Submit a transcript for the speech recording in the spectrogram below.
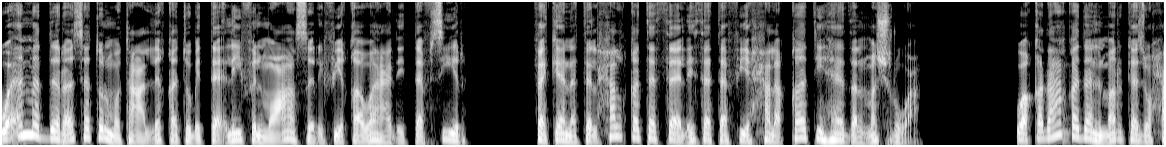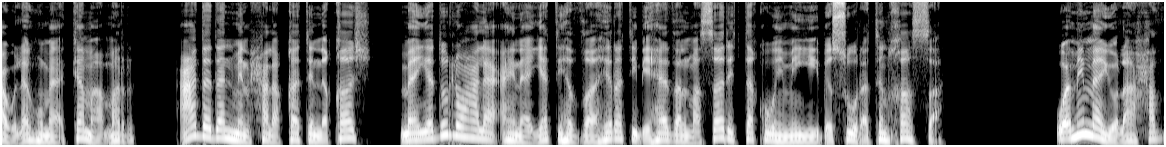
وأما الدراسة المتعلقة بالتأليف المعاصر في قواعد التفسير فكانت الحلقة الثالثة في حلقات هذا المشروع. وقد عقد المركز حولهما كما مر عددا من حلقات النقاش ما يدل على عنايته الظاهرة بهذا المسار التقويمي بصورة خاصة. ومما يلاحظ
